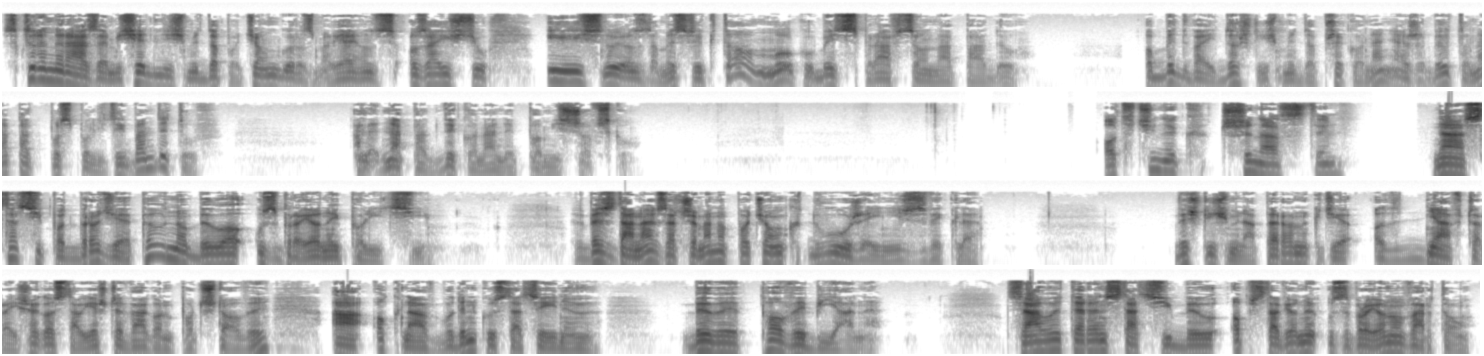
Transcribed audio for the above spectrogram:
z którym razem siedliśmy do pociągu, rozmawiając o zajściu i snując domysły, kto mógł być sprawcą napadu. Obydwaj doszliśmy do przekonania, że był to napad pospolitych bandytów, ale napad wykonany po mistrzowsku. Odcinek trzynasty Na stacji Podbrodzie pełno było uzbrojonej policji. W Bezdanach zatrzymano pociąg dłużej niż zwykle. Wyszliśmy na peron, gdzie od dnia wczorajszego stał jeszcze wagon pocztowy, a okna w budynku stacyjnym były powybijane. Cały teren stacji był obstawiony uzbrojoną wartą.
